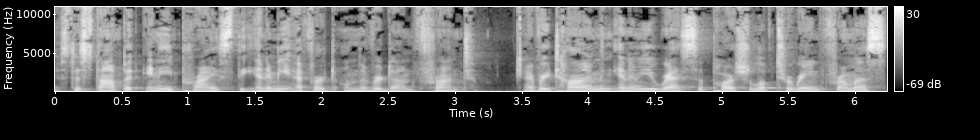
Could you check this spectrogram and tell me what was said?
is to stop at any price the enemy effort on the Verdun front. Every time the enemy wrests a parcel of terrain from us,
